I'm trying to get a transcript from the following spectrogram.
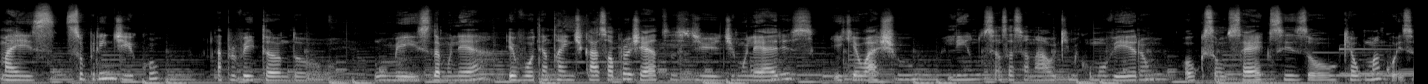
Mas super indico, aproveitando o mês da mulher, eu vou tentar indicar só projetos de, de mulheres e que eu acho lindo, sensacional e que me comoveram, ou que são sexys, ou que alguma coisa.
